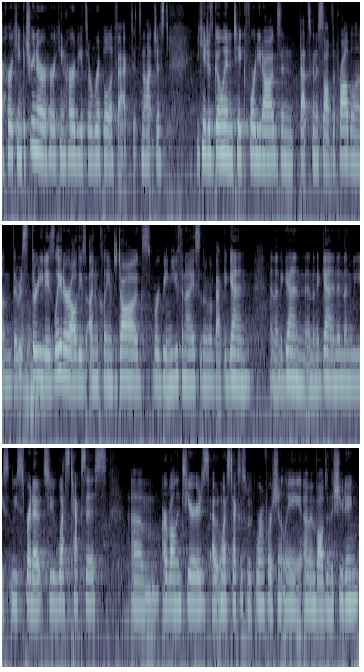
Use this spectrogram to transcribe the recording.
a Hurricane Katrina or Hurricane Harvey, it's a ripple effect. It's not just you can't just go in and take 40 dogs and that's going to solve the problem. There was 30 days later, all these unclaimed dogs were being euthanized, so then we went back again, and then again, and then again, and then we we spread out to West Texas. Um, our volunteers out in West Texas were unfortunately um, involved in the shooting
